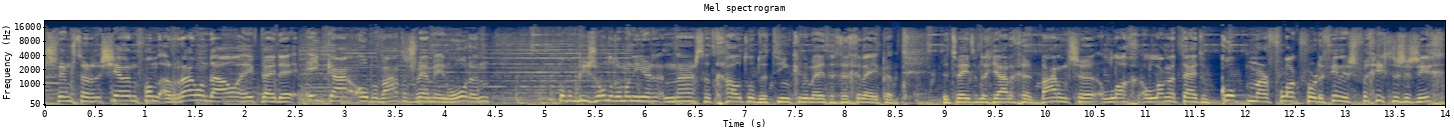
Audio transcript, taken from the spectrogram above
Zwemster Sharon van Rouwendaal heeft bij de EK Open Waterzwemmen in Hoorn op een bijzondere manier naast het goud op de 10 kilometer gegrepen. De 22-jarige Barendse lag lange tijd op kop, maar vlak voor de finish vergiste ze zich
